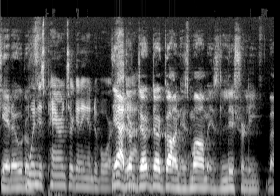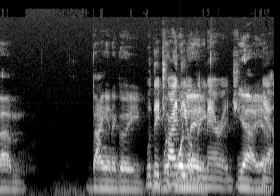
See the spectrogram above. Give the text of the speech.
get out of. when his parents are getting a divorce. yeah, they're, They're, they're gone. His mom is literally um, banging a guy. well, they tried the open marriage. Yeah, yeah.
